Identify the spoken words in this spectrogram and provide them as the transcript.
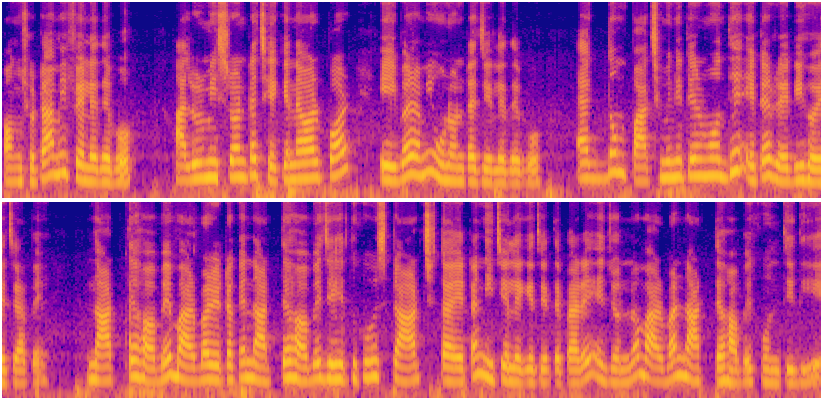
অংশটা আমি ফেলে দেব। আলুর মিশ্রণটা ছেঁকে নেওয়ার পর এইবার আমি উনুনটা জেলে দেব। একদম পাঁচ মিনিটের মধ্যে এটা রেডি হয়ে যাবে। নাড়তে হবে, বারবার এটাকে নাড়তে হবে, যেহেতু খুব স্টার্চ তাই এটা নিচে লেগে যেতে পারে, এজন্য বারবার নাড়তে হবে খুন্তি দিয়ে।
